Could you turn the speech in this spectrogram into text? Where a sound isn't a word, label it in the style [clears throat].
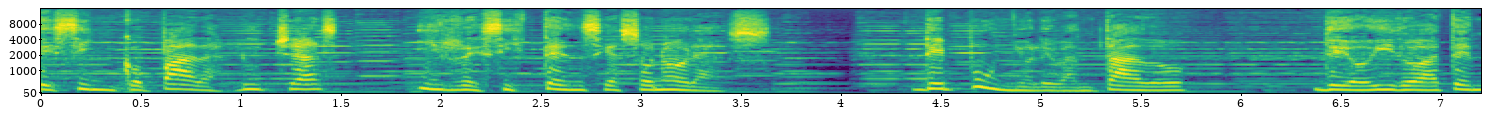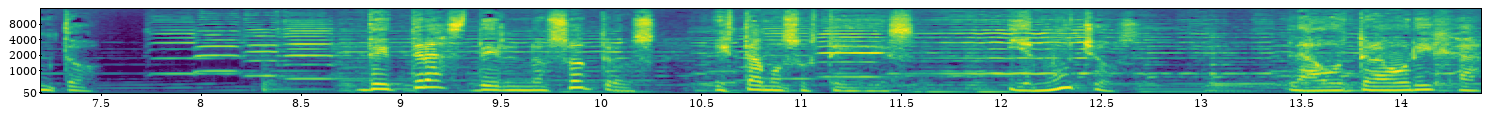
de sincopadas luchas y resistencias sonoras, de puño levantado, de oído atento. Detrás del nosotros estamos ustedes, y en muchos, la otra oreja.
